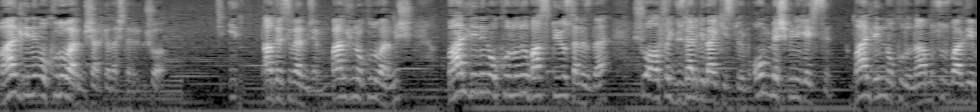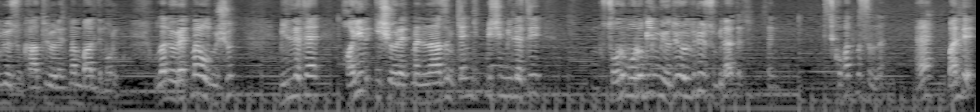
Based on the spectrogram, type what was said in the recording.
Baldi'nin okulu varmış arkadaşlar. Şu adresi vermeyeceğim. Baldi'nin okulu varmış. Baldi'nin okulunu bas diyorsanız da şu alta güzel bir like istiyorum. 15 bini geçsin. Baldi'nin okulu. Namussuz Baldi'yi biliyorsun. Katil öğretmen Baldi moruk. Ulan öğretmen olmuşsun. Millete hayır iş öğretmen lazımken gitmişin milleti soru moru bilmiyor diye öldürüyorsun birader. Sen psikopat mısın lan? He? Baldi.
